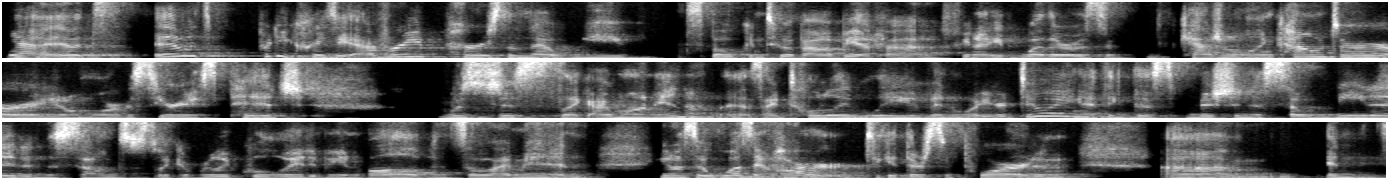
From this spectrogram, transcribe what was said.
Yeah, it was it was pretty crazy. Every person that we've spoken to about BFF, you know, whether it was a casual encounter or you know more of a serious pitch, was just like, I want in on this. I totally believe in what you're doing. I think this mission is so needed and this sounds like a really cool way to be involved. And so I'm in, you know, so it wasn't hard to get their support. And, um, and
